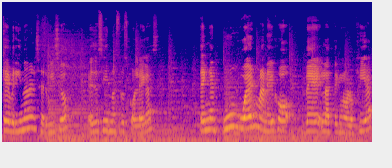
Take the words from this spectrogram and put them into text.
que brindan el servicio, es decir, nuestros colegas, tengan un buen manejo de la tecnología,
